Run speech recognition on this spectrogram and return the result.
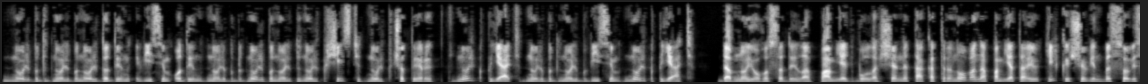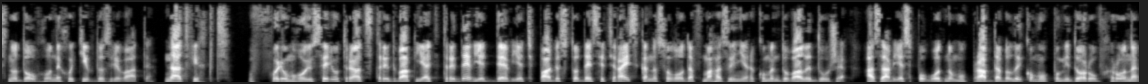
0 б 0 б 0 додин 810 б 0 б 0 0 б 6 0 б 4 0 б 5 0 б 0 б 8 0 б 5. Давно його садила, пам'ять була ще не така тренована, пам'ятаю тільки, що він безсовісно довго не хотів дозрівати. Надфіхтс. В форюмгою серію 3325399 паде 110 райська насолода в магазині рекомендували дуже, а зав'язь по водному, правда, великому помідору в хрона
